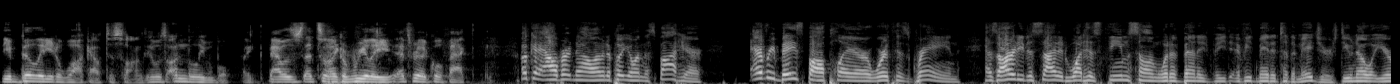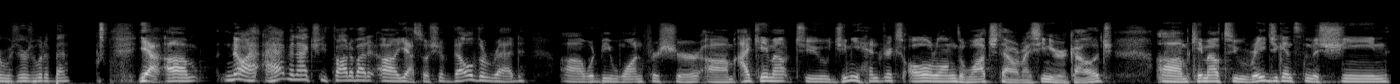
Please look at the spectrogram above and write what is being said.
the ability to walk out to songs. It was unbelievable. Like that was, that's like a really, that's a really cool fact. Okay, Albert, now I'm going to put you on the spot here. Every baseball player worth his grain has already decided what his theme song would have been if he'd, if he'd made it to the majors. Do you know what yours, yours would have been? Yeah, um, no, I, haven't actually thought about it. Uh, yeah, so Chevelle the Red uh, would be one for sure. Um, I came out to Jimi Hendrix all along the Watchtower my senior year of college. Um, came out to Rage Against the Machine,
